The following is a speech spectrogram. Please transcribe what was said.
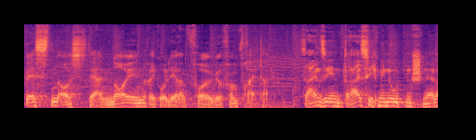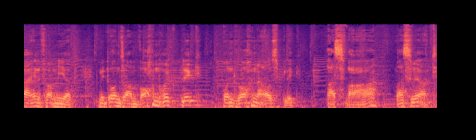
Besten aus der neuen regulären Folge vom Freitag. Seien Sie in 30 Minuten schneller informiert mit unserem Wochenrückblick und Wochenausblick. Was war, was wird.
